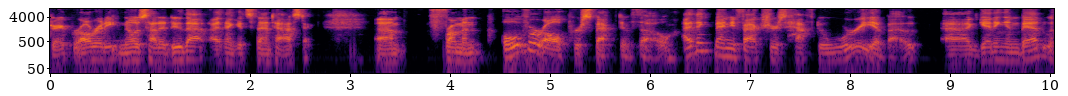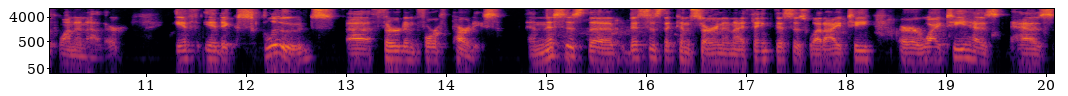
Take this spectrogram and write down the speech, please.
Draper already knows how to do that. I think it's fantastic. Um, from an overall perspective though i think manufacturers have to worry about uh, getting in bed with one another if it excludes uh, third and fourth parties. And this is the this is the concern and i think this is what it or yt has has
